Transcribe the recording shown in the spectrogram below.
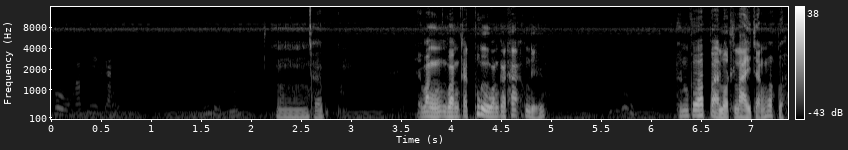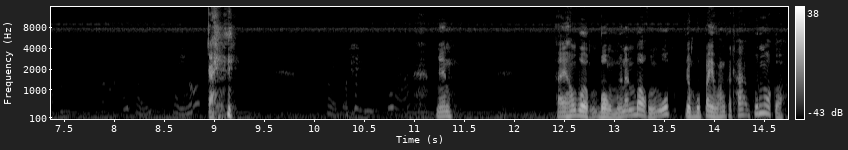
โผล่มาพี่กันน้ำดุนะอืมครับไอ้วังวังกระทุ่งวังกระทะหรือเพิ่นก็ว่าป่าหลดไหลายจังวะกว่าจะบ่เคยไปมันก็ไก่เนาะไก่ไปบ่ได้มันกุ้งนะไทยเขาบ่งบ่งมือนั้นบอกผมอุ๊บเดี๋ยวผมไปวังกระทะพุ่นวะก่อน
